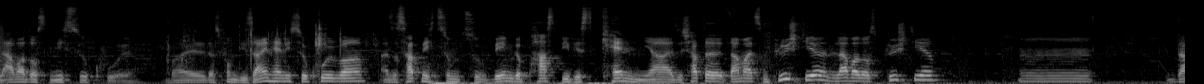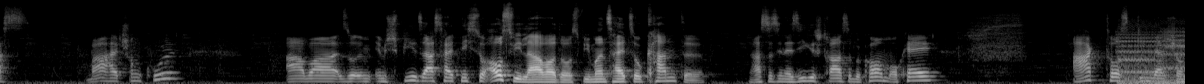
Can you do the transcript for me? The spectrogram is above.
Lavados nicht so cool weil das vom Design her nicht so cool war. Also es hat nicht zum, zu dem gepasst, wie wir es kennen, ja. Also ich hatte damals ein Plüschtier, ein Lavados Plüschtier. Mm, das war halt schon cool. Aber so im, im Spiel sah es halt nicht so aus wie Lavados, wie man es halt so kannte. Du hast es in der Siegesstraße bekommen, okay. Arctos ging dann schon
